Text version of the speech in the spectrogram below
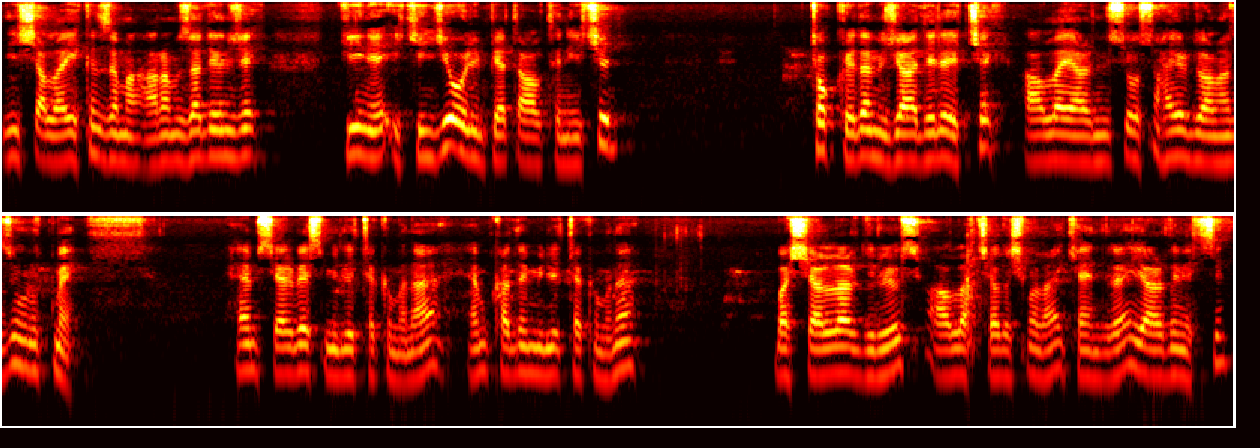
İnşallah yakın zaman aramıza dönecek. Yine ikinci olimpiyat altını için Tokyo'da mücadele edecek. Allah yardımcısı olsun. Hayır dualarınızı unutmayın. Hem serbest milli takımına hem kadın milli takımına başarılar diliyoruz. Allah çalışmalarına kendilerine yardım etsin.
